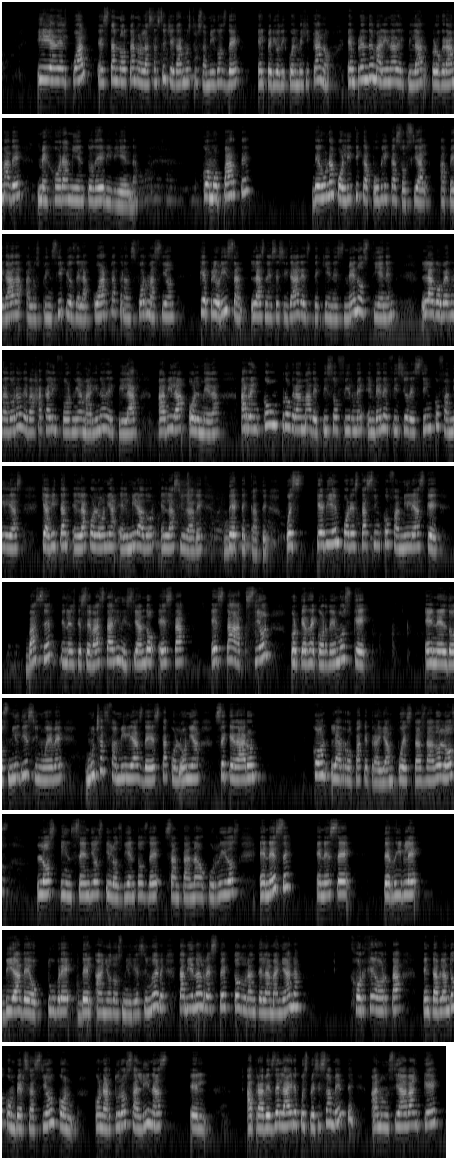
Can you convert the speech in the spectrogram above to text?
y en el cual esta nota nos las hace llegar nuestros amigos de el periódico El Mexicano. Emprende Marina del Pilar programa de mejoramiento de vivienda como parte de una política pública social apegada a los principios de la cuarta transformación que priorizan las necesidades de quienes menos tienen, la gobernadora de Baja California, Marina del Pilar Ávila Olmeda, arrancó un programa de piso firme en beneficio de cinco familias que habitan en la colonia El Mirador en la ciudad de, Tecate. Pues qué bien por estas cinco familias que va a ser en el que se va a estar iniciando esta, esta acción, porque recordemos que en el 2019 muchas familias de esta colonia se quedaron con la ropa que traían puestas, dado los, los incendios y los vientos de Santana ocurridos en ese, en ese terrible día de octubre del año 2019. También al respecto, durante la mañana, Jorge Horta, entablando conversación con, con Arturo Salinas, el, a través del aire, pues precisamente anunciaban que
